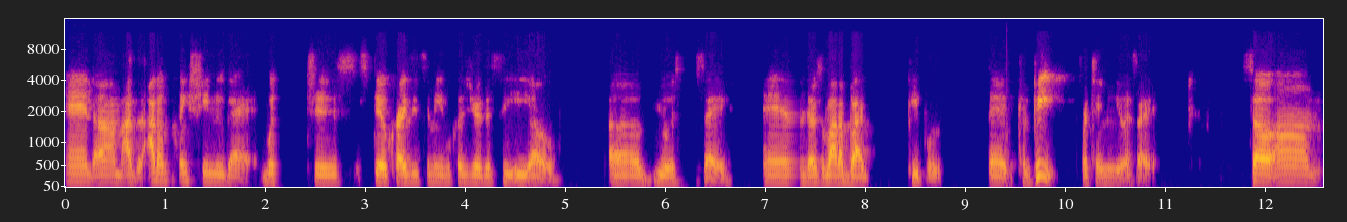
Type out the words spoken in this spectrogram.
And um, I, I don't think she knew that, which is still crazy to me because you're the CEO of USA, and there's a lot of black people that compete for Team USA. So um,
